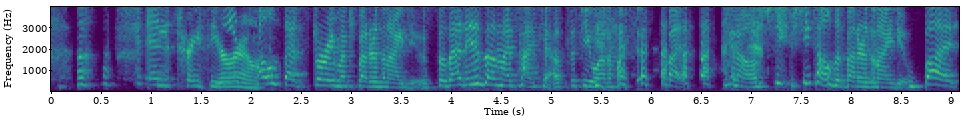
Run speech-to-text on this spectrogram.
and Traci around. tells that story much better than I do. So that is on my podcast if you want to find it. But you know, she she tells it better than I do. But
